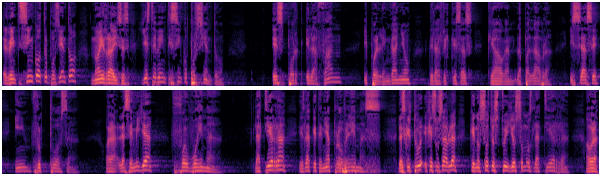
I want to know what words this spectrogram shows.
El 25 otro por ciento no hay raíces. Y este 25% es por el afán y por el engaño de las riquezas que ahogan la palabra y se hace infructuosa. Ahora, la semilla fue buena. La tierra es la que tenía problemas. La escritura, Jesús habla que nosotros, tú y yo, somos la tierra. Ahora,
